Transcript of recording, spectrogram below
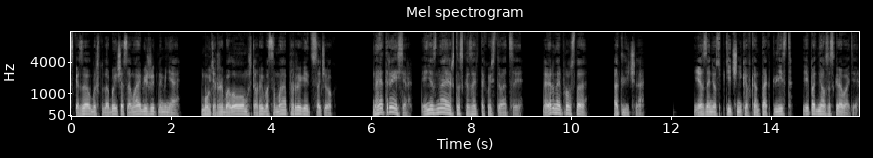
сказал бы, что добыча сама бежит на меня. Будь рыболовом, что рыба сама прыгает в сачок. Но я трейсер, и не знаю, что сказать в такой ситуации. Наверное, просто «отлично». Я занес птичника в контакт-лист и поднялся с кровати.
